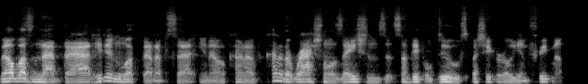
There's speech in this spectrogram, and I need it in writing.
well, wasn't that bad. He didn't look that upset. You know, kind of kind of the rationalizations that some people do, especially early in treatment.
